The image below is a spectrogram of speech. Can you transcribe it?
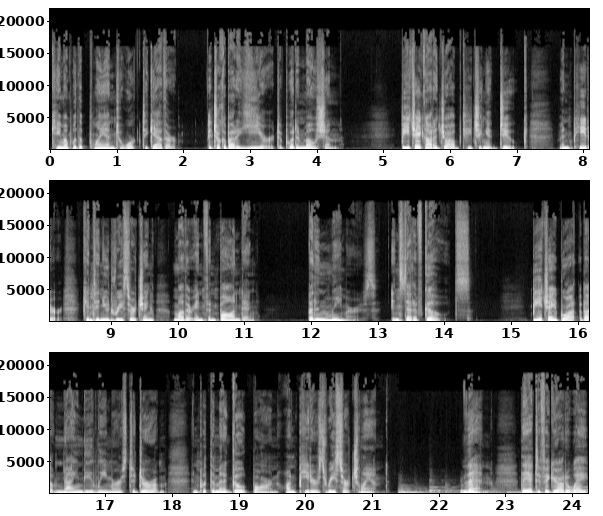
came up with a plan to work together. It took about a year to put in motion. BJ got a job teaching at Duke, and Peter continued researching mother infant bonding, but in lemurs instead of goats. BJ brought about 90 lemurs to Durham and put them in a goat barn on Peter's research land. Then they had to figure out a way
